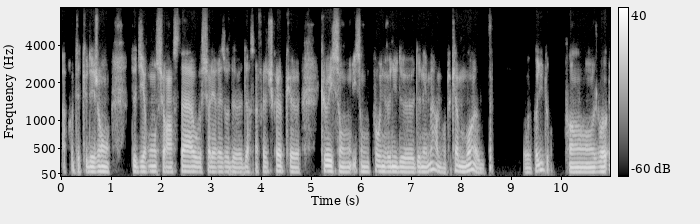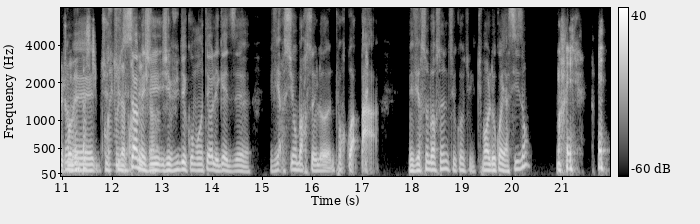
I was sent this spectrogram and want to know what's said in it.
après peut-être que des gens te diront sur Insta ou sur les réseaux de d'Arsenal French Club que, ils sont, ils sont pour une venue de, de Neymar, mais en tout cas, moi, euh, pas du tout. Enfin, je vois, je vois même pas ce mais qu'il tu, pourrait tu nous dis ça, mais j'ai vu des commentaires, les gars disaient version Barcelone, pourquoi pas? Mais version Barcelone, c'est quoi? Tu, tu parles de quoi? Il y a 6 ans? Oui.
